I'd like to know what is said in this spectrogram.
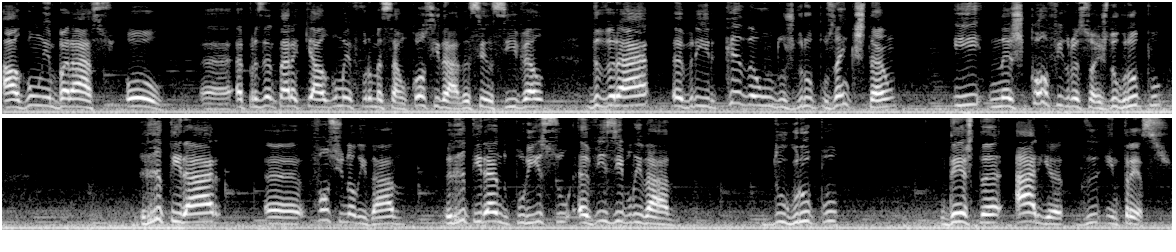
algum embaraço ou apresentar aqui alguma informação considerada sensível, deverá abrir cada um dos grupos em questão e, nas configurações do grupo, retirar a funcionalidade, retirando por isso a visibilidade do grupo desta área de interesses.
